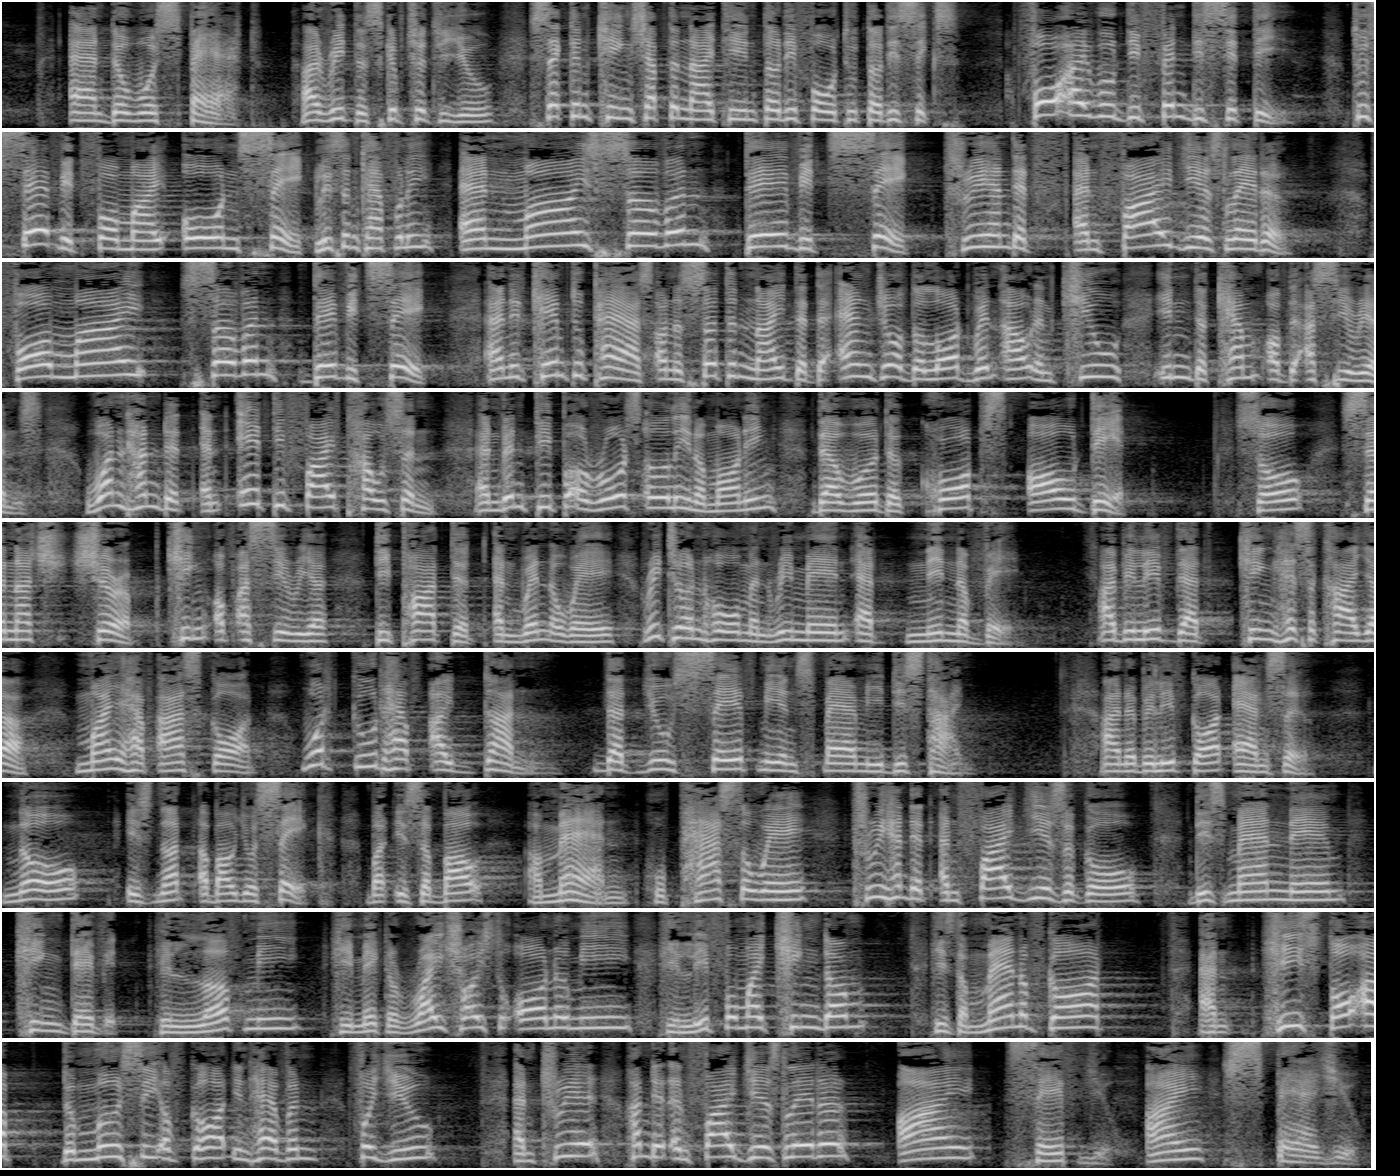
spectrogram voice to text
and they were spared. I read the scripture to you. Second Kings chapter 19, 34 to 36. For I will defend this city to save it for my own sake. Listen carefully. And my servant David's sake. 305 years later. For my servant David's sake. And it came to pass on a certain night that the angel of the Lord went out and killed in the camp of the Assyrians 185,000. And when people arose early in the morning, there were the corpses all dead. So Sennacherib, king of Assyria, departed and went away, returned home and remained at Nineveh. I believe that King Hezekiah might have asked God, What good have I done that you save me and spare me this time? And I believe God answered, No, it's not about your sake, but it's about a man who passed away 305 years ago. This man named King David. He loved me. He made the right choice to honor me. He lived for my kingdom. He's the man of God. And he stored up the mercy of God in heaven for you. And 305 years later, I save you. I spare you.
